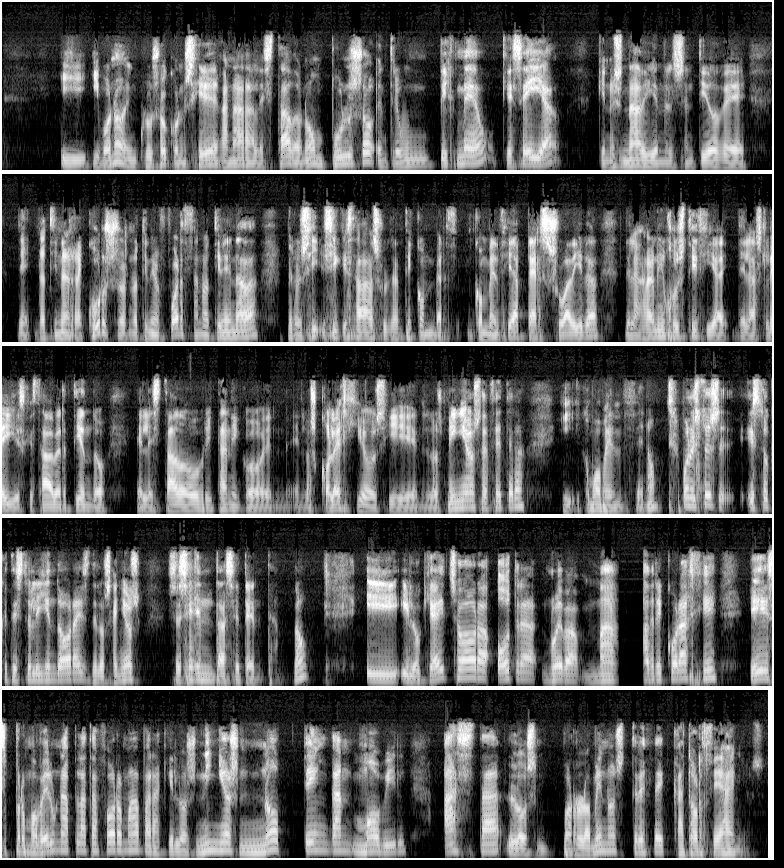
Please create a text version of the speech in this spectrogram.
y, y, bueno, incluso consigue ganar al Estado, ¿no? Un pulso entre un pigmeo, que es ella, que no es nadie en el sentido de, de no tiene recursos, no tiene fuerza, no tiene nada, pero sí, sí que estaba absolutamente convencida, persuadida de la gran injusticia de las leyes que estaba vertiendo el Estado británico en, en los colegios y en los niños, etcétera, y, y, cómo vence, ¿no? Bueno, esto es esto que te estoy leyendo ahora es de los años 60, 70, ¿no? Y, y lo que ha hecho ahora otra nueva Madre Coraje es promover una plataforma para que los niños no tengan móvil hasta los por lo menos 13, 14 años.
